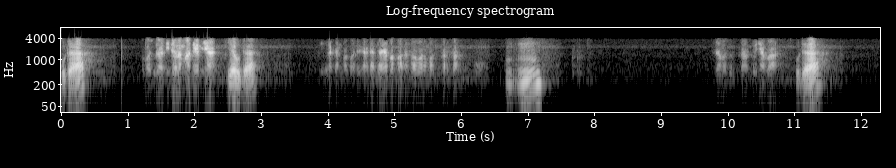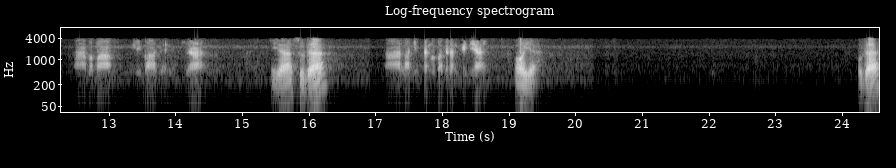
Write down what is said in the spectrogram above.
Udah? Bapak sudah di dalam ATM-nya? Ya, udah. Silakan Bapak dengarkan saya, Bapak Nasawar masuk kartu. Mm Sudah masuk kartunya, Pak. Udah? Nah, Bapak bahasa Indonesia. Iya, sudah. Nah, lanjutkan Bapak tekan pin ya. Oh, iya. Udah?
